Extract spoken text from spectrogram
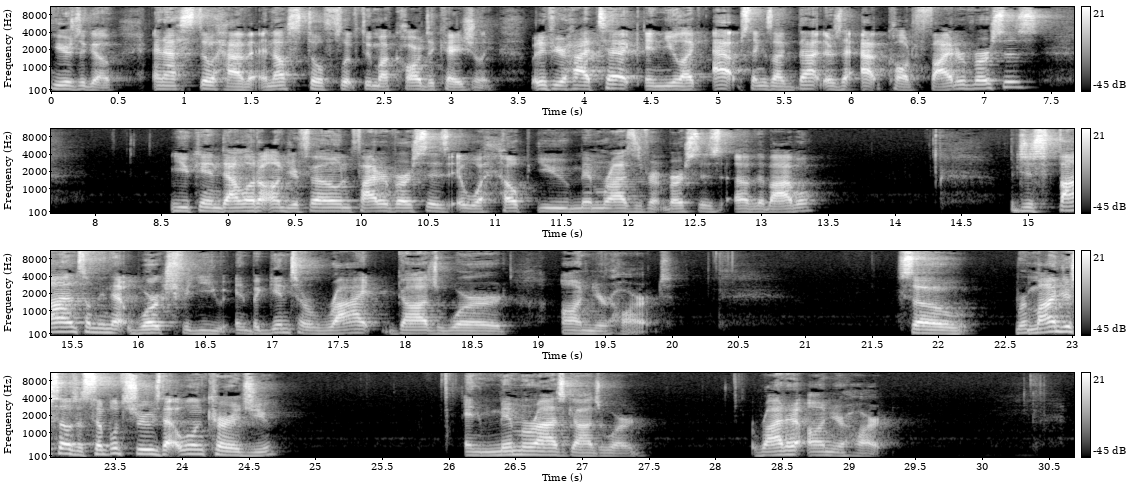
years ago and I still have it and I'll still flip through my cards occasionally. But if you're high tech and you like apps, things like that, there's an app called Fighter Verses. You can download it onto your phone, Fighter Verses. It will help you memorize different verses of the Bible. But just find something that works for you and begin to write God's word on your heart. So remind yourselves of simple truths that will encourage you and memorize God's word. Write it on your heart.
